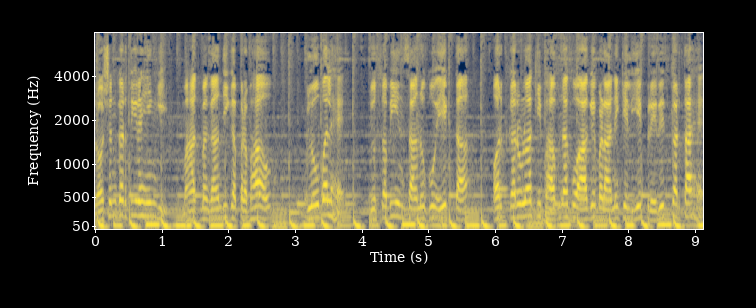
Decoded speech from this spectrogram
रोशन करती रहेंगी। महात्मा गांधी का प्रभाव ग्लोबल है, जो सभी इंसानों को एकता और करुणा की भावना को आगे बढ़ाने के लिए प्रेरित करता है।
